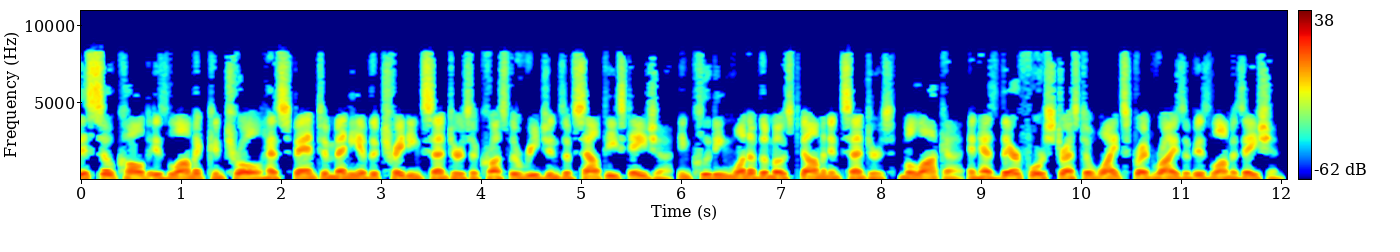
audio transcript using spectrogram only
This so-called Islamic control has spanned to many of the trading centers across the regions of Southeast Asia, including one of the most dominant centers, Malacca, and has therefore stressed a widespread rise of Islamization.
